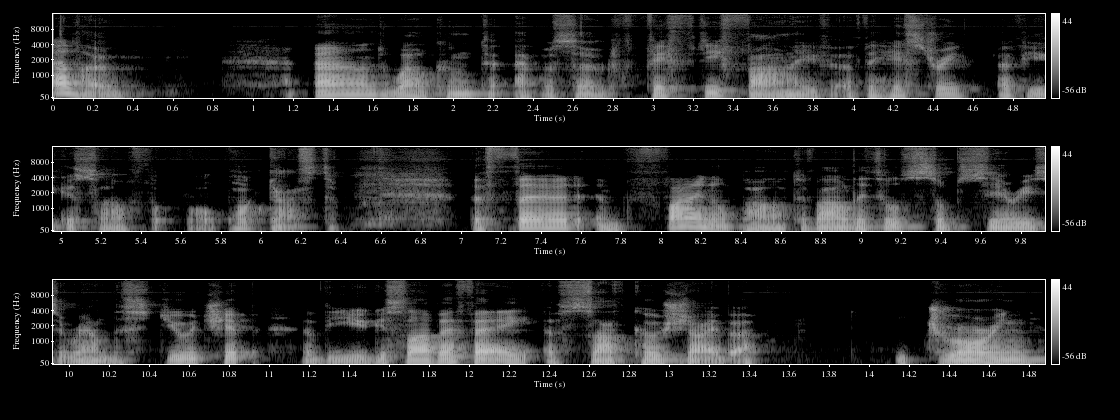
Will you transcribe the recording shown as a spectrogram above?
Hello, and welcome to episode 55 of the History of Yugoslav Football podcast, the third and final part of our little sub series around the stewardship of the Yugoslav FA of Slavko Sajber, Drawing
